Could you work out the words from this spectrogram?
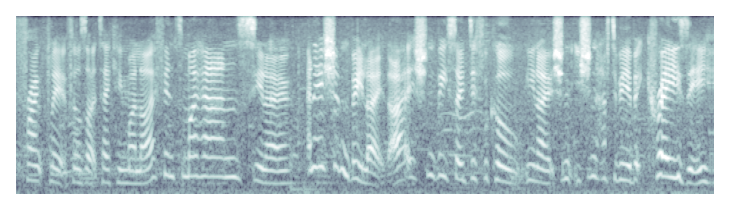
frankly, it feels like taking my life into my hands, you know. And it shouldn't be like that. It shouldn't be so difficult, you know. Shouldn't, you shouldn't have to be a bit crazy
